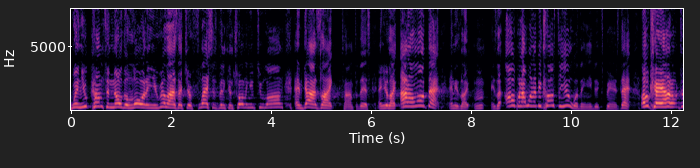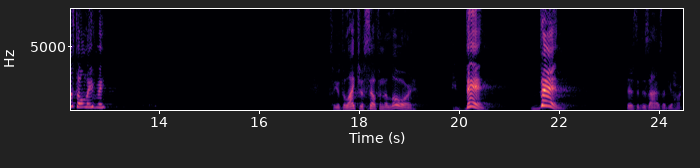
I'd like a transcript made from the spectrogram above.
When you come to know the Lord and you realize that your flesh has been controlling you too long, and God's like, time for this. And you're like, I don't want that. And he's like, mm. he's like, oh, but I want to be close to you. Well, then you need to experience that. Okay, I don't, just don't leave me. So you delight yourself in the Lord, and then, then there's the desires of your heart.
